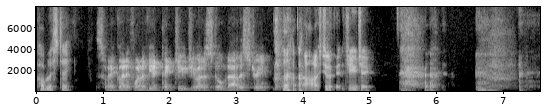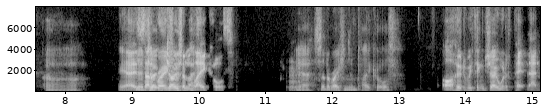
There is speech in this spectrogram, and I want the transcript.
Publicity. I swear to God, if one of you had picked Juju, I'd have stormed out of the stream. Oh, I should have picked Juju. uh, Yeah, it's Yeah, celebrations Joe's and not- play calls. Mm. yeah, celebrations and play calls. Oh, who do we think Joe would have picked then?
